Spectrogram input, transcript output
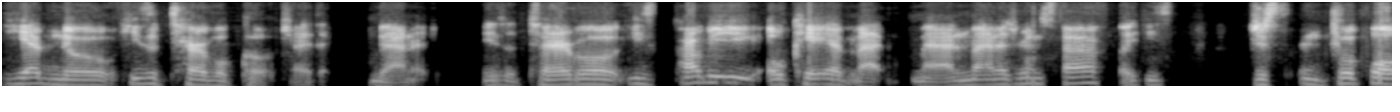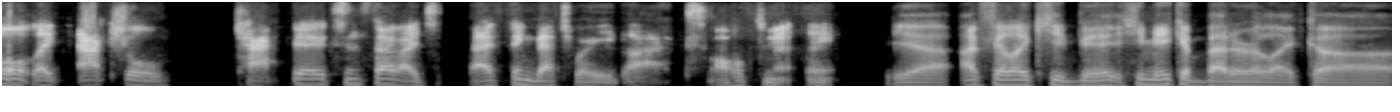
he had no he's a terrible coach i think manager he's a terrible he's probably okay at ma- man management stuff but he's just in football like actual tactics and stuff i just, i think that's where he lacks ultimately Yeah, I feel like he'd be he make a better like uh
